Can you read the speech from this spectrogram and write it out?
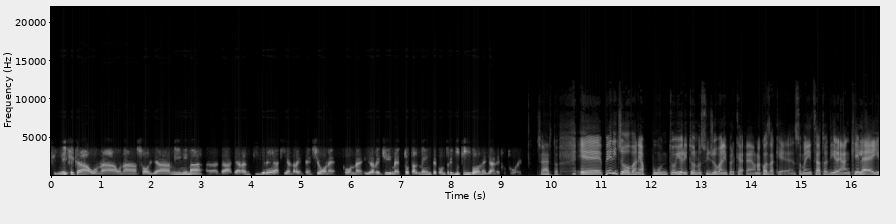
Significa una, una soglia minima eh, da garantire a chi andrà in pensione con il regime totalmente contributivo negli anni futuri. Certo, e per i giovani appunto, io ritorno sui giovani perché è una cosa che insomma ha iniziato a dire anche lei,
